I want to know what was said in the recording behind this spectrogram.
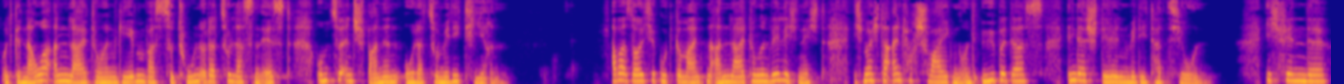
und genaue Anleitungen geben, was zu tun oder zu lassen ist, um zu entspannen oder zu meditieren. Aber solche gut gemeinten Anleitungen will ich nicht. Ich möchte einfach schweigen und übe das in der stillen Meditation. Ich finde,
